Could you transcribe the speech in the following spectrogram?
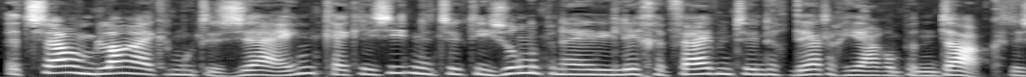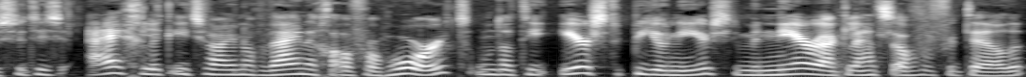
het zou een belangrijke moeten zijn. Kijk, je ziet natuurlijk die zonnepanelen die liggen 25, 30 jaar op een dak. Dus het is eigenlijk iets waar je nog weinig over hoort. Omdat die eerste pioniers, die meneer waar ik laatst over vertelde,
